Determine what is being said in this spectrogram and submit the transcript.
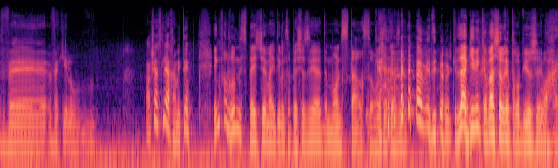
ו... וכאילו... רק שיצליח, אמיתי. אם כבר דמות מספייס ג'ם, הייתי מצפה שזה יהיה The Monsters או משהו כזה. בדיוק. זה הגימיק הבא של רטרוביושן. וואי,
